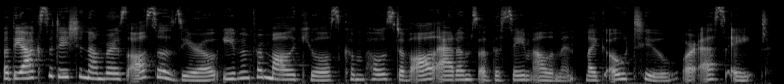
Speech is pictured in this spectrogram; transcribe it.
But the oxidation number is also zero even for molecules composed of all atoms of the same element, like O2 or S8.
